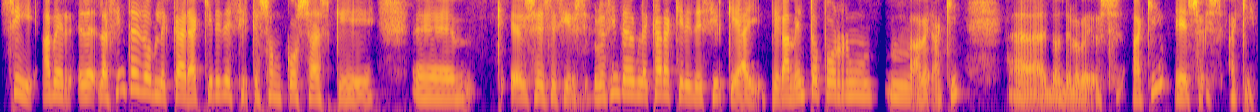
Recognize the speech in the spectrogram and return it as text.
Sí, a ver, eh, la cinta de doble cara quiere decir que son cosas que... Eh, es decir, una cinta de doble cara quiere decir que hay pegamento por, mm, a ver, aquí, ah, donde lo veo es aquí, eso es, aquí.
